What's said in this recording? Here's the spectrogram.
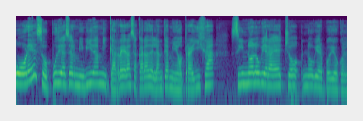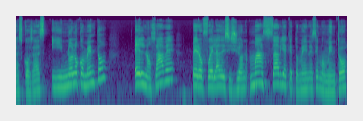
por eso pude hacer mi vida, mi carrera, sacar adelante a mi otra hija. Si no lo hubiera hecho, no hubiera podido con las cosas. Y no lo comento, él no sabe, pero fue la decisión más sabia que tomé en ese momento,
